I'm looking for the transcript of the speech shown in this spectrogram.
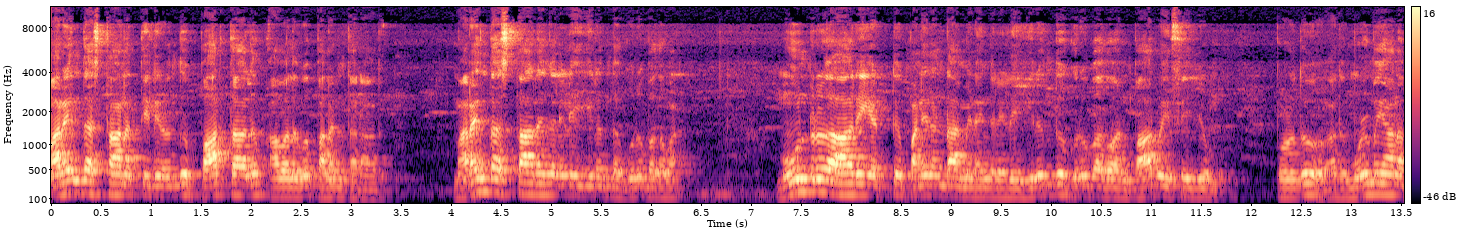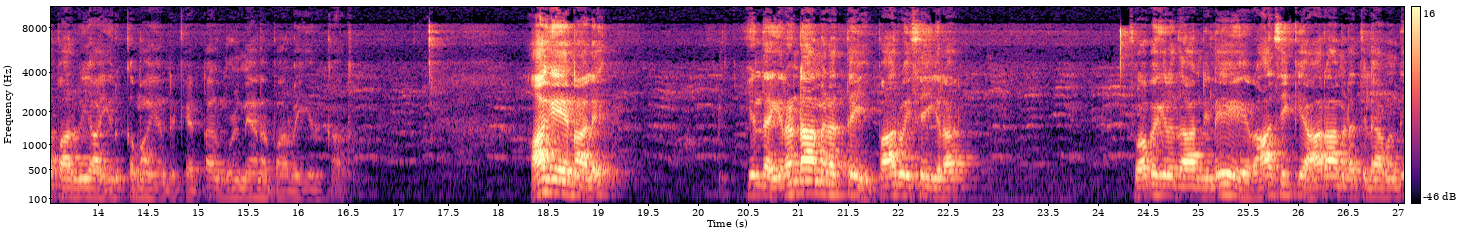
மறைந்த ஸ்தானத்திலிருந்து பார்த்தாலும் அவ்வளவு பலன் தராது. மறைந்த ஸ்தானங்களிலே இருந்த குரு பகவான் மூன்று ஆறு எட்டு பன்னிரெண்டாம் இடங்களிலே இருந்து குரு பகவான் பார்வை செய்யும் பொழுது அது முழுமையான பார்வையாக இருக்குமா என்று கேட்டால் முழுமையான பார்வை இருக்காது. ஆகையினாலே இந்த இரண்டாம் இடத்தை பார்வை செய்கிறார். சோபகிருத ஆண்டிலே ராசிக்கு ஆறாம் இடத்தில் வந்து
